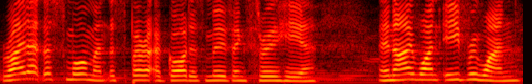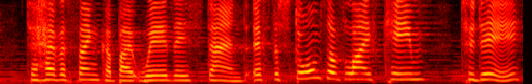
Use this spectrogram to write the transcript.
Right at this moment, the Spirit of God is moving through here. And I want everyone to have a think about where they stand. If the storms of life came today,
